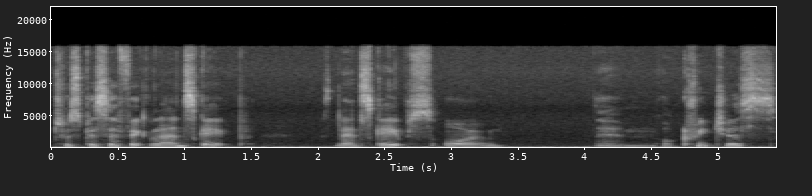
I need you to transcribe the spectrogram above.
to specific landscape landscapes or um, or creatures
